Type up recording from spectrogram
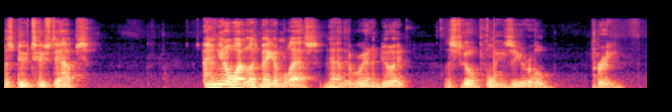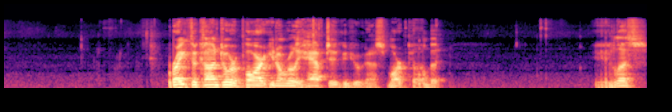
Let's do two steps. You know what? Let's make them less. Now that we're gonna do it, let's go 0.03. Break the contour apart. You don't really have to because you're gonna smart fill, but unless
